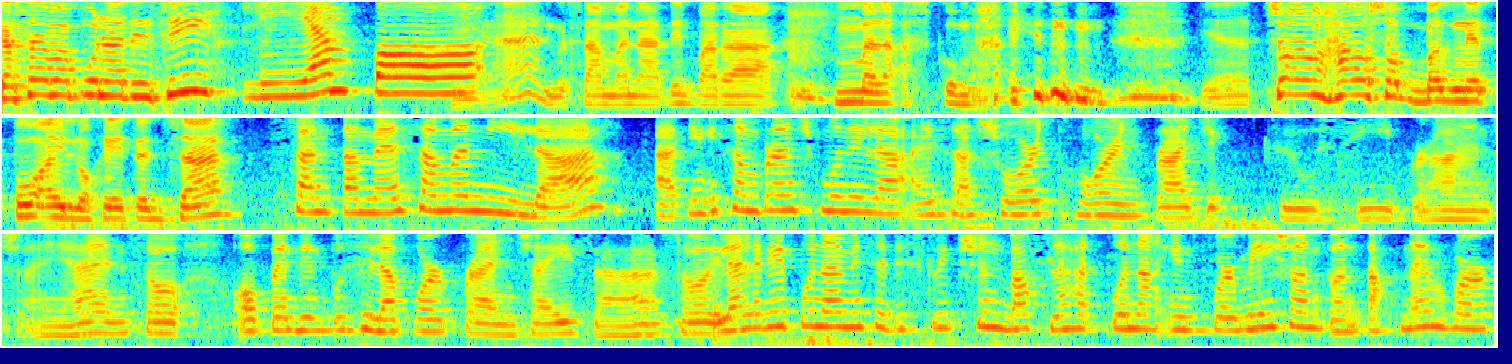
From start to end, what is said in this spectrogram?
kasama po natin si Liam po. Yan, kasama natin para malakas kumain. Yan. So, ang House of Bagnet po ay located sa Santa Mesa, Manila. At yung isang branch mo nila ay sa Shorthorn Project QC branch. Ayan. So, open din po sila for franchise. Ha? So, ilalagay po namin sa description box lahat po ng information, contact number,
